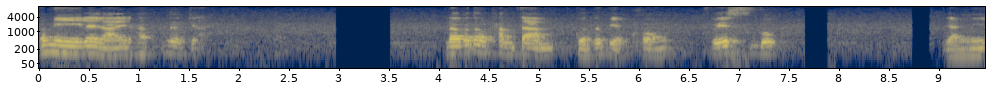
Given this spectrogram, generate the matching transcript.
ก็มีหลาย ๆ นะครับ เนื่องจาก เราก็ต้องทำตามกฎระเบียบของ Facebook อย่างนี้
